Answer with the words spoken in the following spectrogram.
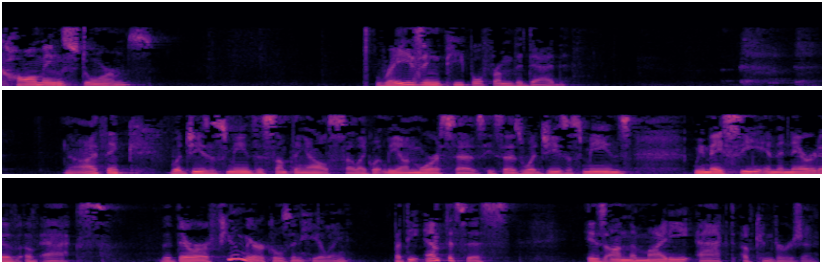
calming storms, raising people from the dead. Now, I think what Jesus means is something else. I like what Leon Morris says. He says, What Jesus means we may see in the narrative of Acts that there are a few miracles in healing, but the emphasis is on the mighty act of conversion.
